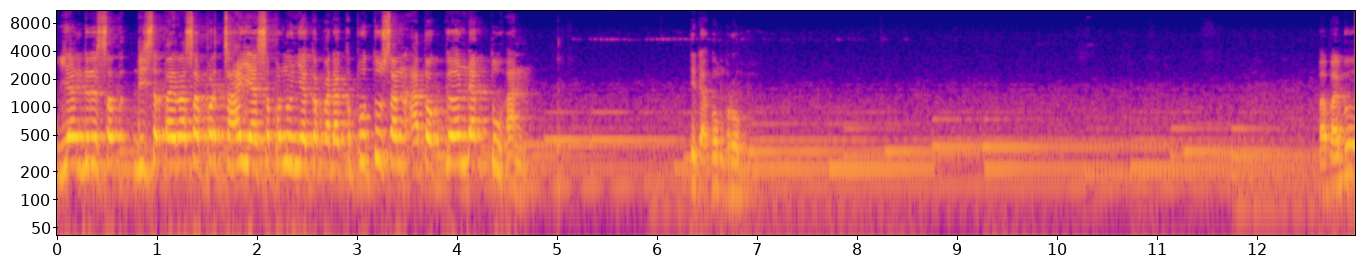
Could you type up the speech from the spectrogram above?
yang disertai rasa percaya sepenuhnya kepada keputusan atau kehendak Tuhan. Tidak kompromi. Bapak Ibu,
